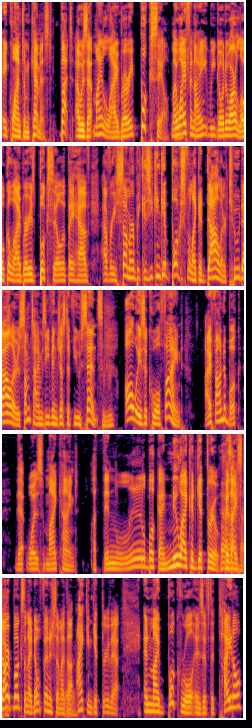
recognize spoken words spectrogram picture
a quantum chemist, but I was at my library book sale. My wife and I, we go to our local library's book sale that they have every summer because you can get books for like a dollar, two dollars, sometimes even just a few cents. Mm-hmm. Always a cool find. I found a book that was my kind. A thin little book I knew I could get through because I start books and I don't finish them. I thought I can get through that. And my book rule is if the title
